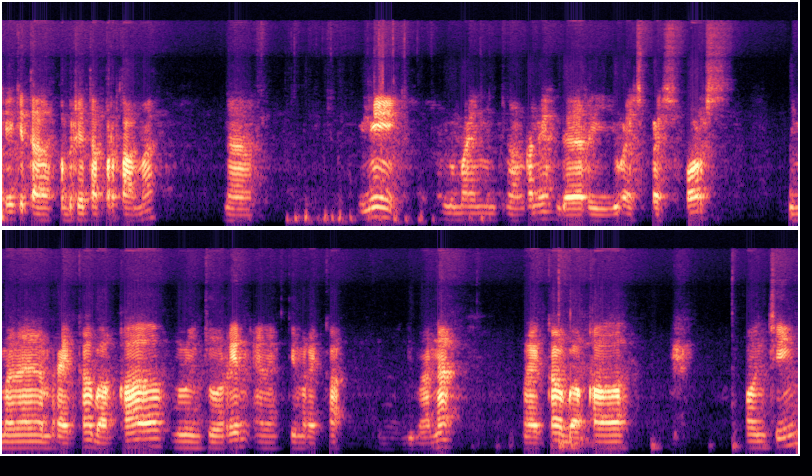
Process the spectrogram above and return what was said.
Oke, kita ke berita pertama. Nah, ini lumayan mencengangkan ya dari US Space Force di mana mereka bakal meluncurin NFT mereka. Di mana mereka bakal launching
